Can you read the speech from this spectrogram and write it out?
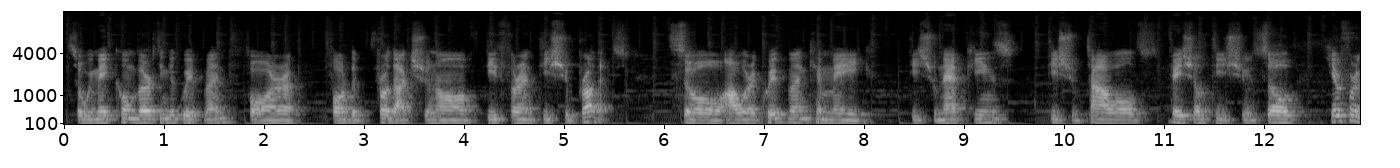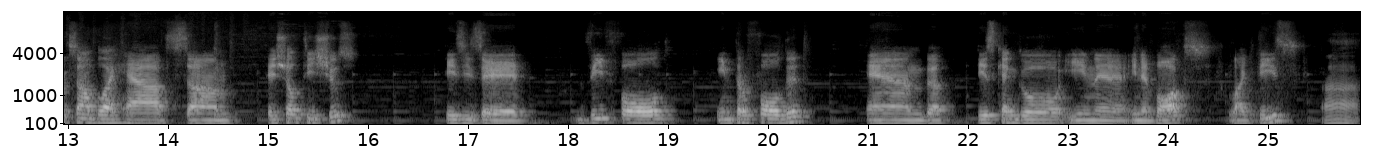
So we make converting equipment for for the production of different tissue products. So our equipment can make tissue napkins, tissue towels, facial tissues. So here, for example, I have some facial tissues. This is a V-fold, interfolded, and this can go in a, in a box like this. Ah,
